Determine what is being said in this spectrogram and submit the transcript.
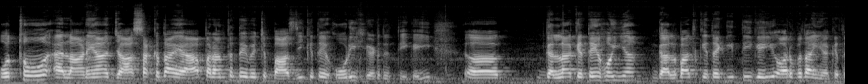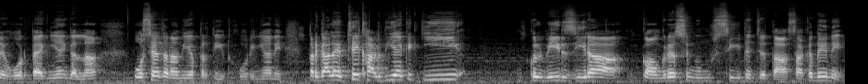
ਉੱਥੋਂ ਐਲਾਨਿਆ ਜਾ ਸਕਦਾ ਆ ਪਰ ਅੰਤ ਦੇ ਵਿੱਚ ਬਾਜ਼ੀ ਕਿਤੇ ਹੋਰ ਹੀ ਖੇਡ ਦਿੱਤੀ ਗਈ। ਅ, ਗੱਲਾਂ ਕਿਤੇ ਹੋਈਆਂ ਗੱਲਬਾਤ ਕਿਤੇ ਕੀਤੀ ਗਈ ਔਰ ਵਧਾਈਆਂ ਕਿਤੇ ਹੋਰ ਪੈ ਗਈਆਂ ਗੱਲਾਂ ਉਸੇ ਤਰ੍ਹਾਂ ਦੀਆਂ ਪ੍ਰਤੀਤ ਹੋ ਰਹੀਆਂ ਨੇ। ਪਰ ਗੱਲ ਇੱਥੇ ਖੜਦੀ ਹੈ ਕਿ ਕੀ ਕੁਲਵੀਰ ਜ਼ੀਰਾ ਕਾਂਗਰਸ ਨੂੰ ਸੀਟ ਜਿਤਾ ਸਕਦੇ ਨੇ?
